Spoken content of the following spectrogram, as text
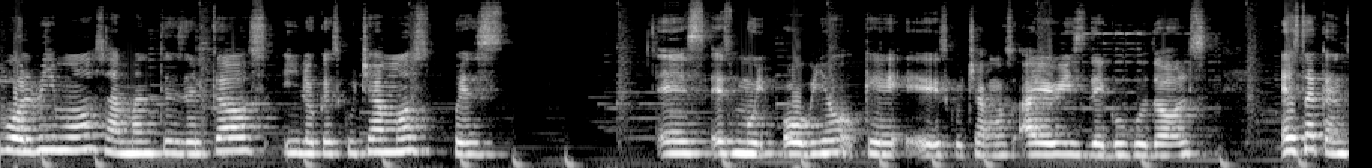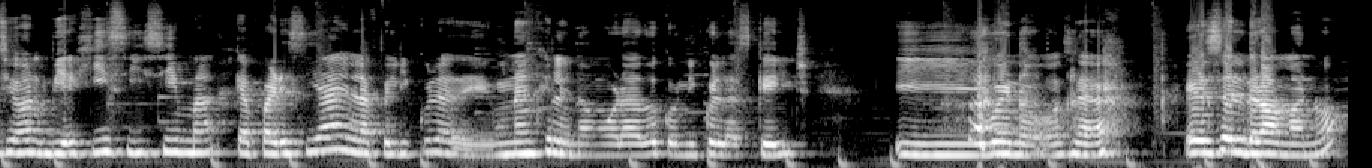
volvimos Amantes del Caos y lo que escuchamos pues es, es muy obvio que escuchamos Iris de Google Dolls. Esta canción viejísima que aparecía en la película de Un ángel enamorado con Nicolas Cage. Y bueno, o sea, es el drama, ¿no?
